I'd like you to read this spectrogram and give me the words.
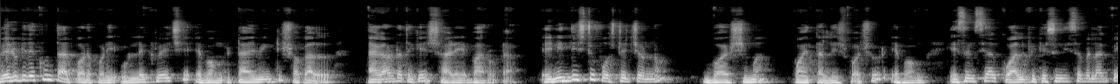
ভেলুটি দেখুন, তার পরে পরেই উল্লেখ রয়েছে এবং টাইমিংটি সকাল এগারোটা থেকে সাড়ে বারোটা। এই নির্দিষ্ট পোস্টের জন্য বয়সসীমা পঁয়তাল্লিশ বছর এবং এসেন্সিয়াল কোয়ালিফিকেশন হিসাবে লাগবে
